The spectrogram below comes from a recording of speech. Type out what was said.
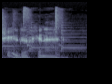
What are you looking at?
